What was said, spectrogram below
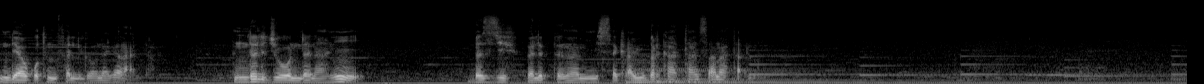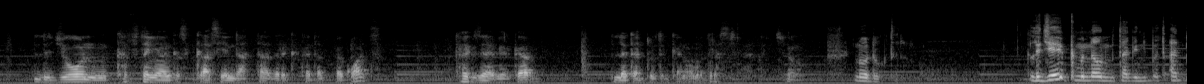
እንዲያውቁት የምፈልገው ነገር አለ። እንደ ልጆ እንደ ናኒ በዚህ በልብ ህመም የሚሰቃዩ በርካታ ህጻናት አሉ። ልጆን ከፍተኛ እንቅስቃሴ እንዳታደርግ ከጠበቋት ከእግዚአብሔር ጋር ለቀዶ ጥገናው መድረስ ችላለች። ኖ ዶክተር፣ ልጄ ህክምናውን የምታገኝበት አንድ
